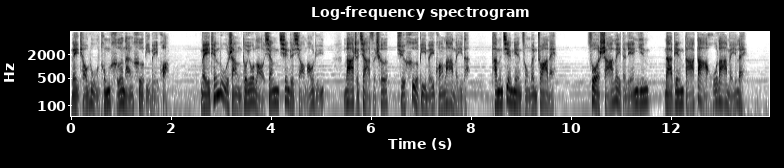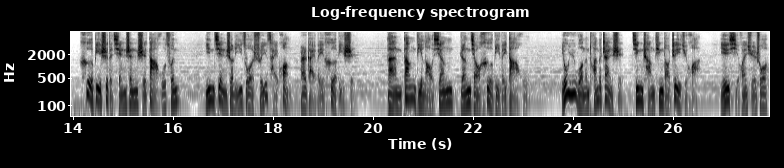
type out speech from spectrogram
那条路通河南鹤壁煤矿，每天路上都有老乡牵着小毛驴。拉着架子车去鹤壁煤矿拉煤的，他们见面总问抓嘞，做啥类的联姻？那边打大湖拉煤嘞。鹤壁市的前身是大湖村，因建设了一座水采矿而改为鹤壁市，但当地老乡仍叫鹤壁为大湖。由于我们团的战士经常听到这句话，也喜欢学说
